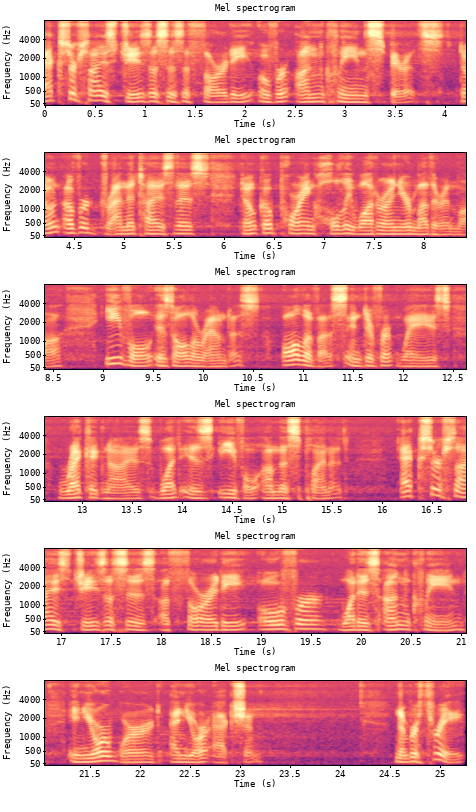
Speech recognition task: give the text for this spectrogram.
exercise Jesus' authority over unclean spirits. Don't over dramatize this. Don't go pouring holy water on your mother in law. Evil is all around us. All of us, in different ways, recognize what is evil on this planet exercise Jesus' authority over what is unclean in your word and your action. Number three,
